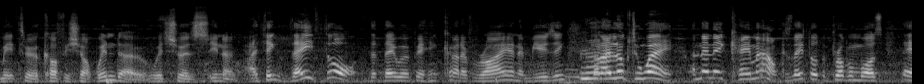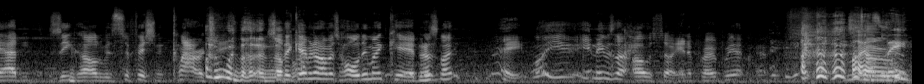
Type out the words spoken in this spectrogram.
me through a coffee shop window, which was, you know, I think they thought that they were being kind of wry and amusing, but I looked away and then they came out because they thought the problem was they hadn't Zeke with sufficient clarity. With so they came in and I was holding my kid and I was like, hey, what are you? And he was like, oh, sorry, inappropriate. Mildly.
